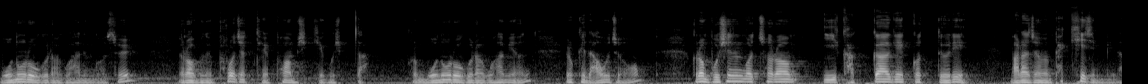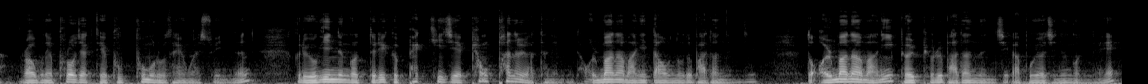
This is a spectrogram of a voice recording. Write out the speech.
Monolog라고 하는 것을 여러분의 프로젝트에 포함시키고 싶다. 그럼 Monolog라고 하면 이렇게 나오죠. 그럼 보시는 것처럼 이 각각의 것들이 말하자면 패키지입니다. 여러분의 프로젝트의 부품으로 사용할 수 있는 그리고 여기 있는 것들이 그 패키지의 평판을 나타냅니다. 얼마나 많이 다운로드 받았는지 또 얼마나 많이 별표를 받았는지가 보여지는 건데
